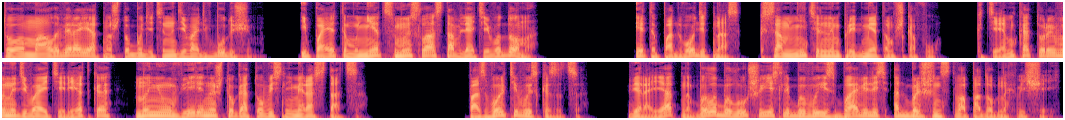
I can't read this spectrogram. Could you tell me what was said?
то маловероятно, что будете надевать в будущем, и поэтому нет смысла оставлять его дома. Это подводит нас к сомнительным предметам в шкафу, к тем, которые вы надеваете редко, но не уверены, что готовы с ними расстаться. Позвольте высказаться. Вероятно, было бы лучше, если бы вы избавились от большинства подобных вещей.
